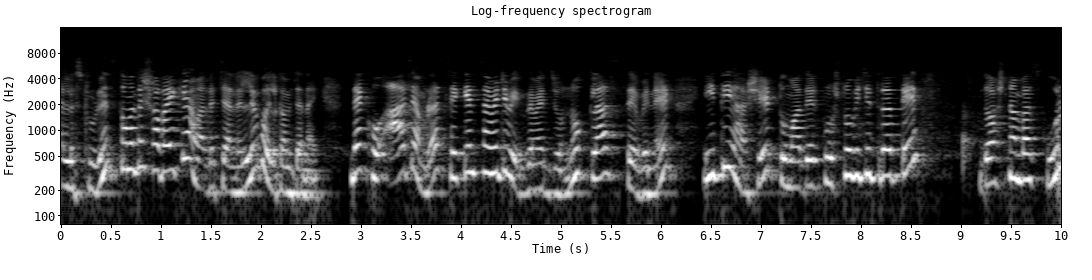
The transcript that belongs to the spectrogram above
হ্যালো স্টুডেন্টস তোমাদের সবাইকে আমাদের চ্যানেলে ওয়েলকাম জানাই। দেখো, আজ আমরা সেকেন্ড সামেটিভ এক্সামের জন্য ক্লাস সেভেনের ইতিহাসের তোমাদের প্রশ্নবিচিত্রাতে দশ নম্বর স্কুল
